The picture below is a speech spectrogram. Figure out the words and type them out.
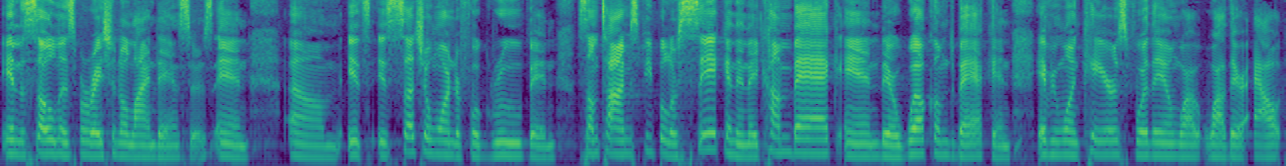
in the Soul Inspirational Line Dancers, and um, it's it's such a wonderful group. And sometimes people are sick, and then they come back, and they're welcomed back, and everyone cares for them while while they're out,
